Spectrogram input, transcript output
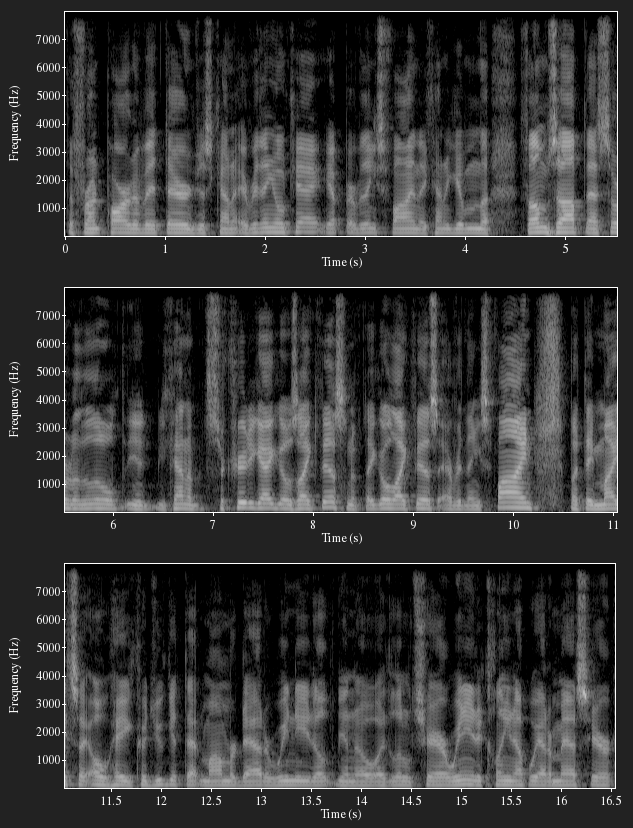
the front part of it there, and just kind of everything okay? Yep, everything's fine. They kind of give them the thumbs up. That's sort of the little you, you, kind of security guy goes like this, and if they go like this, everything's fine. But they might say, "Oh, hey, could you get that mom or dad, or we need a you know a little chair. We need to clean up. We had a mess here.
